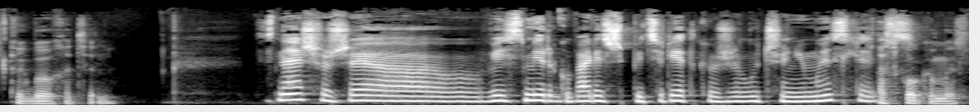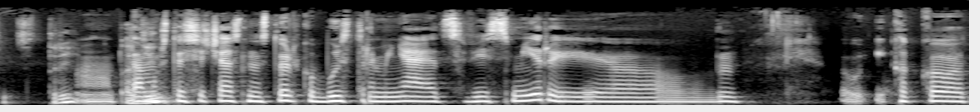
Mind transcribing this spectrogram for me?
Как бы вы хотели? Знаешь, уже э, весь мир говорит, что пятилетки уже лучше не мыслить. А сколько мыслите? Три? А, Потому Один? что сейчас настолько быстро меняется весь мир, и, э, и как э,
